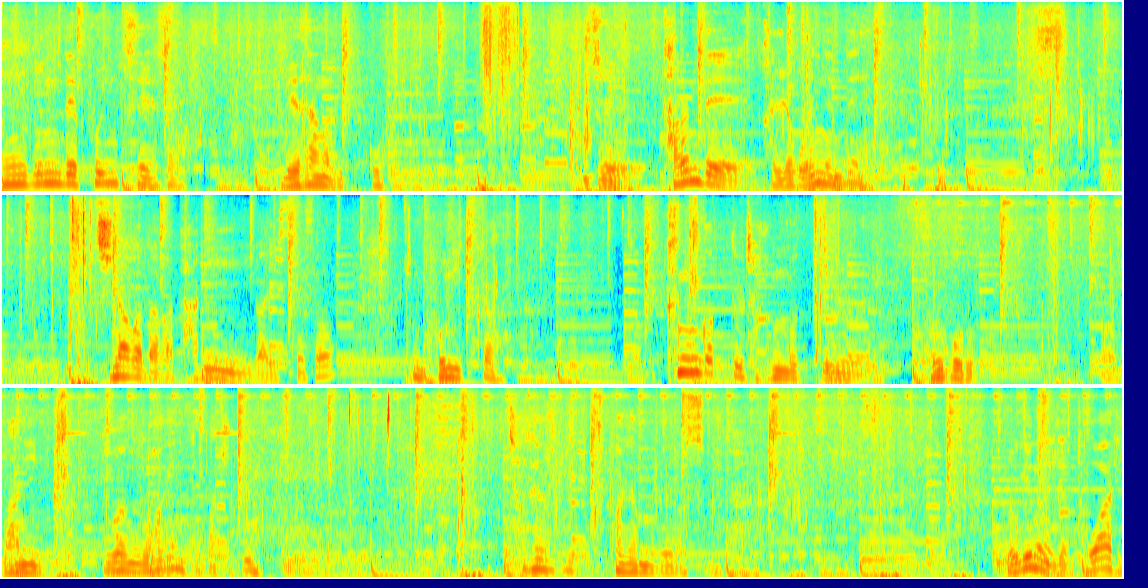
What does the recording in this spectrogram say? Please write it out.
두 군데 포인트에서 내상을 입고 이제 다른 데 가려고 했는데 지나가다가 다리가 있어서 좀 보니까 큰 것들 작은 것들 골고루 어, 많이 육안으로 확인이 돼가지고 차 세우고 급하게 한번 내려갔습니다. 여기는 이제 도화리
